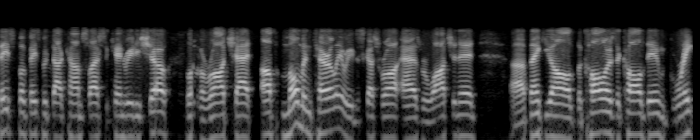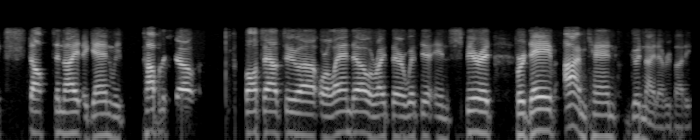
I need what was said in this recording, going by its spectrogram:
Facebook, facebook.com slash The Ken Reedy Show. We'll have a Raw chat up momentarily where you discuss Raw as we're watching it. Uh, thank you all, the callers that called in. Great stuff tonight. Again, we top of the show. Thoughts out to uh, Orlando. We're right there with you in spirit. For Dave, I'm Ken. Good night, everybody.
